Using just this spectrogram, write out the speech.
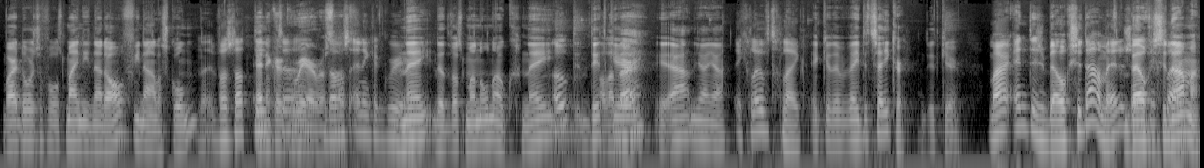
Waardoor ze volgens mij niet naar de halve finales kon. Was dat niet... Annika eh, Greer was dat. dat. was Annika Greer. Nee, dat was Manon ook. Nee, Ook? dit Allebei? keer. Ja, ja, ja. Ik geloof het gelijk. Ik weet het zeker, dit keer. Maar, en het is een Belgische dame, hè? Dus Belgische dame.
